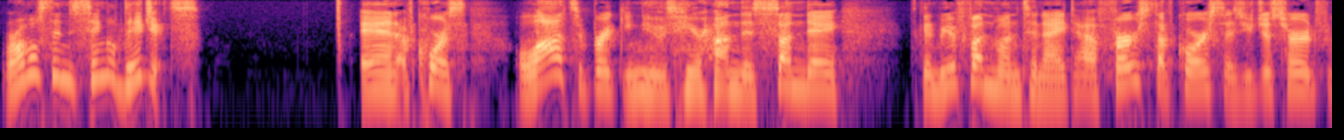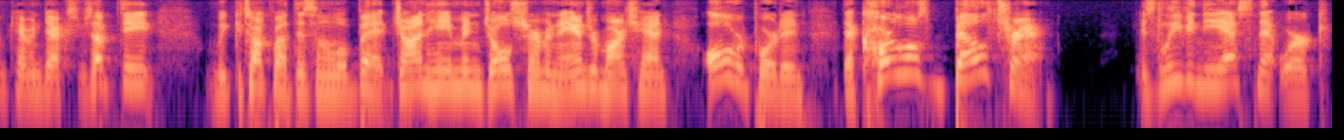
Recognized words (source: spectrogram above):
We're almost into single digits. And of course, lots of breaking news here on this Sunday. It's going to be a fun one tonight. Uh, first, of course, as you just heard from Kevin Dexter's update, we could talk about this in a little bit. Jon Heyman, Joel Sherman, and Andrew Marchand all reported that Carlos Beltran is leaving the YES Network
